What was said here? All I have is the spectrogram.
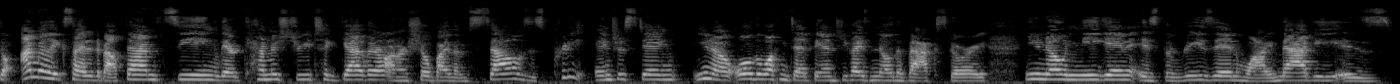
So I'm really excited about them. Seeing their chemistry together on a show by themselves is pretty interesting. You know, all the Walking Dead fans, you guys know the backstory. You know Negan is the reason why Maggie is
